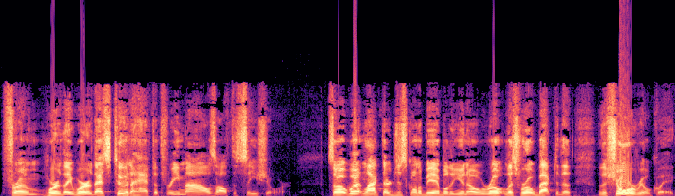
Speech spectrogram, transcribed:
from where they were. That's two and a half to three miles off the seashore. So it wasn't like they're just going to be able to, you know, let's row back to the, the shore real quick.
